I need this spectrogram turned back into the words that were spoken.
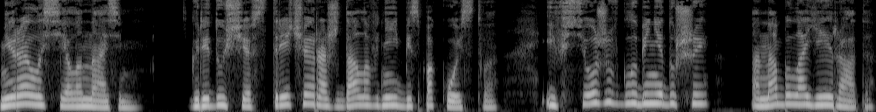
Мирелла села на земь. Грядущая встреча рождала в ней беспокойство, и все же в глубине души она была ей рада.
